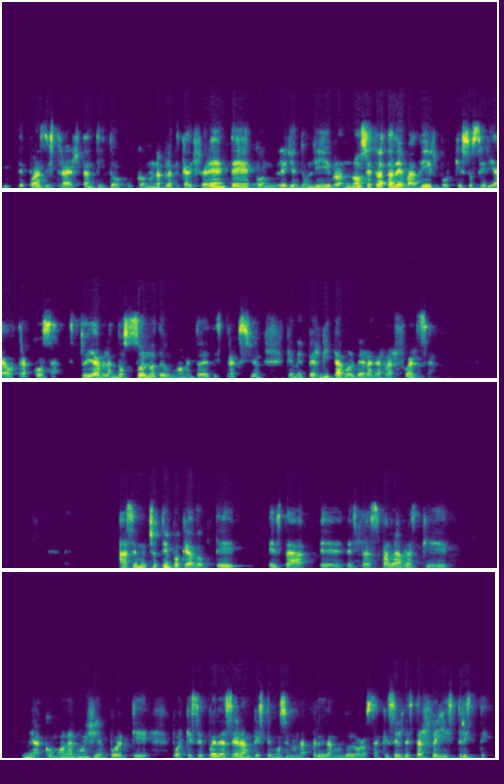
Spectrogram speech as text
y te puedas distraer tantito con una plática diferente, con leyendo un libro. No se trata de evadir, porque eso sería otra cosa. Estoy hablando solo de un momento de distracción que me permita volver a agarrar fuerza. Hace mucho tiempo que adopté esta, eh, estas palabras que me acomodan muy bien porque, porque se puede hacer aunque estemos en una pérdida muy dolorosa, que es el de estar feliz, triste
